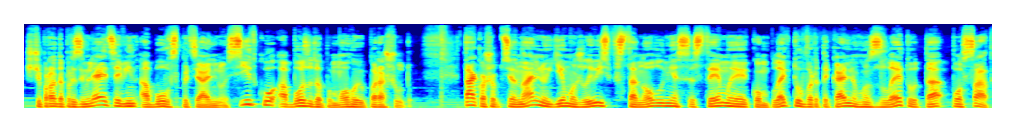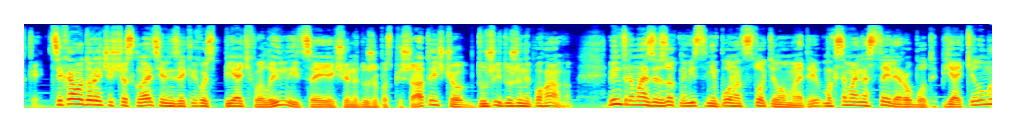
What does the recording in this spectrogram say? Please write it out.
Щоправда, приземляється він або в спеціальну сітку, або за допомогою парашуту. Також опціонально є можливість встановлення системи комплекту вертикального злету та посадки. Цікаво, до речі, що складається він з якихось 5 хвилин, і це якщо не дуже поспішати, що дуже і дуже непогано. Він тримає зв'язок на відстані понад 100 км, максимальна стеля роботи 5 км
